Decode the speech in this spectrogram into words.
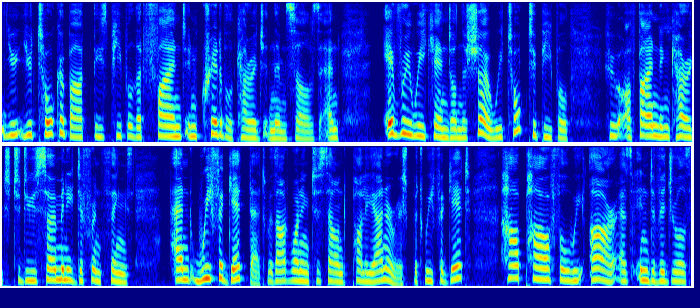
you you talk about these people that find incredible courage in themselves, and every weekend on the show we talk to people who are finding courage to do so many different things. And we forget that without wanting to sound Pollyannaish, but we forget how powerful we are as individuals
